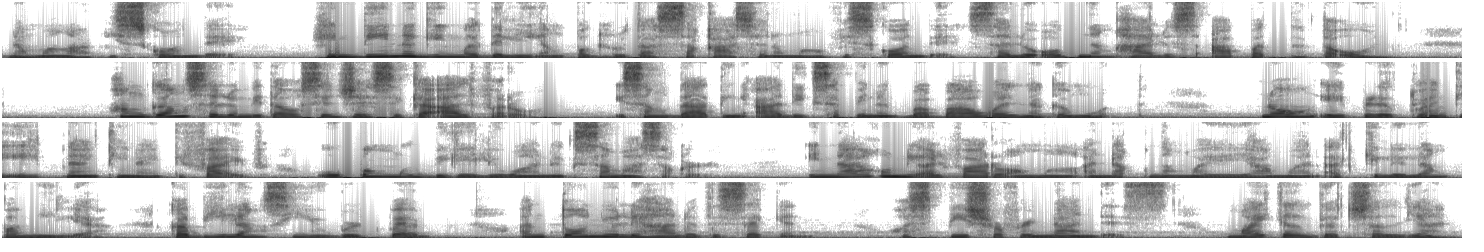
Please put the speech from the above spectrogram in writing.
ng mga Visconde. Hindi naging madali ang paglutas sa kaso ng mga Visconde sa loob ng halos apat na taon hanggang sa lumitaw si Jessica Alfaro, isang dating adik sa pinagbabawal na gamot, noong April 28, 1995 upang magbigay liwanag sa massacre. Inako ni Alfaro ang mga anak ng mayayaman at kilalang pamilya, kabilang si Hubert Webb, Antonio Lejano II, Hospicio Fernandez, Michael Gatchalian,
